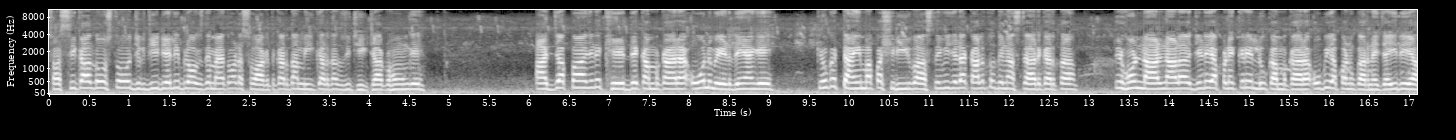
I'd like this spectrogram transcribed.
ਸਤਿ ਸ਼੍ਰੀ ਅਕਾਲ ਦੋਸਤੋ, ਜਗਜੀਤ ਡੇਲੀ ਬਲੌਗਸ ਤੇ ਮੈਂ ਤੁਹਾਡਾ ਸਵਾਗਤ ਕਰਦਾ, ਉਮੀਦ ਕਰਦਾ ਤੁਸੀਂ ਠੀਕ ਠਾਕ ਹੋਵੋਗੇ। ਅੱਜ ਆਪਾਂ ਜਿਹੜੇ ਖੇਤ ਦੇ ਕੰਮਕਾਰ ਆ, ਉਹ ਨਿਬੇੜ ਦਿਆਂਗੇ, ਕਿਉਂਕਿ ਟਾਈਮ ਆਪਾਂ ਸਰੀਰ ਵਾਸਤੇ ਵੀ ਜਿਹੜਾ ਕੱਲ ਤੋਂ ਦੇਣਾ ਸਟਾਰਟ ਕਰਤਾ, ਤੇ ਹੁਣ ਨਾਲ ਨਾਲ ਜਿਹੜੇ ਆਪਣੇ ਘਰੇਲੂ ਕੰਮਕਾਰ ਆ, ਉਹ ਵੀ ਆਪਾਂ ਨੂੰ ਕਰਨੇ ਚਾਹੀਦੇ ਆ।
